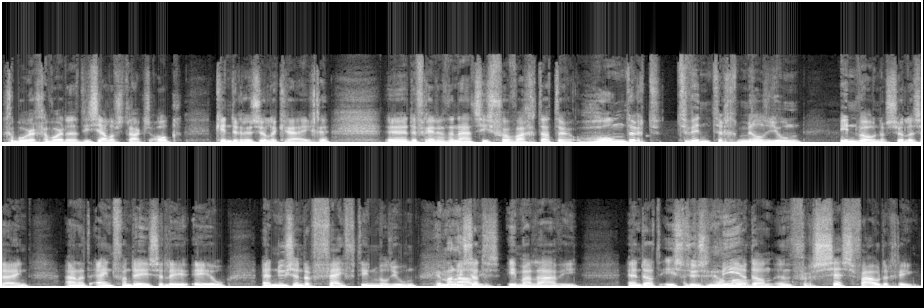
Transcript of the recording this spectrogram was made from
geboren gaan worden... dat die zelf straks ook kinderen zullen krijgen. Uh, de Verenigde Naties verwacht dat er 120 miljoen inwoners zullen zijn aan het eind van deze eeuw. En nu zijn er 15 miljoen. In Malawi? Dus dat is in Malawi. En dat is dus meer dan een verzesvoudiging.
